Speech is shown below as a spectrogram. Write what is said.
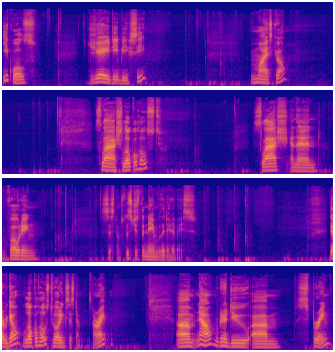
equals JDBC MySQL slash localhost slash and then voting systems. This is just the name of the database. There we go, localhost voting system. All right. Um, now we're going to do um, spring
